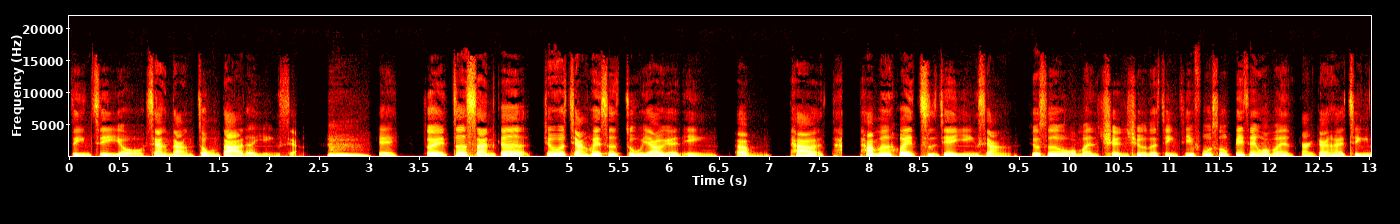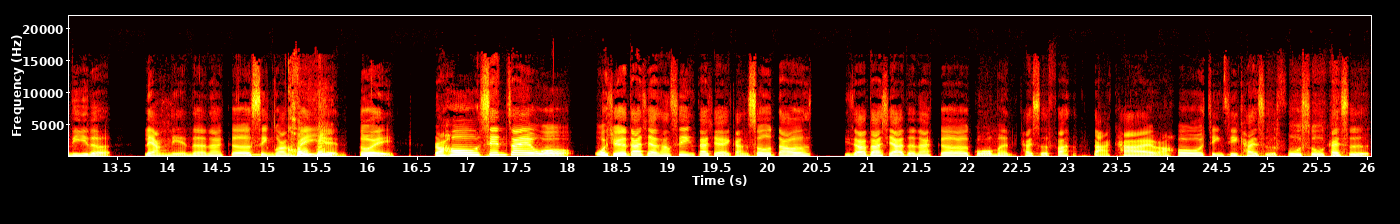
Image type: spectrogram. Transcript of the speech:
经济有相当重大的影响。嗯，OK，所以这三个就将会是主要原因。嗯，他他们会直接影响。就是我们全球的经济复苏，毕竟我们刚刚还经历了两年的那个新冠肺炎对。然后现在我我觉得大家相信大家也感受到，你知道大家的那个国门开始放打开，然后经济开始复苏，开始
